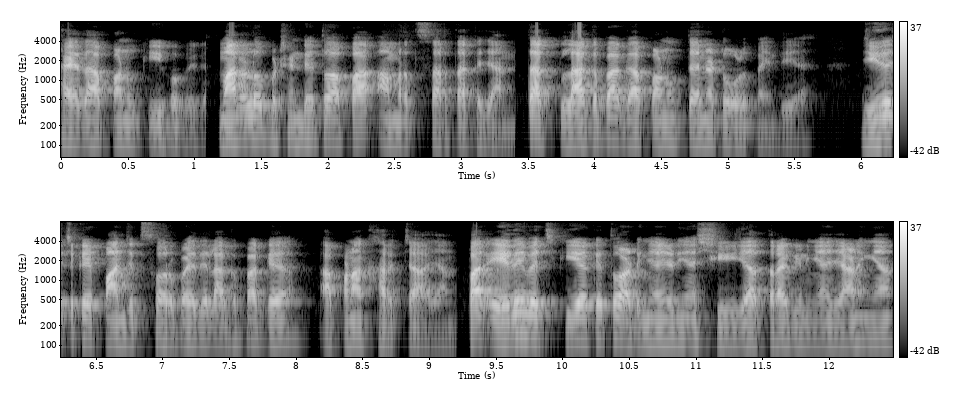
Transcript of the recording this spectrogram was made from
ਫਾਇਦਾ ਆਪਾਂ ਨੂੰ ਕੀ ਹੋਵੇਗਾ। ਮੰਨ ਲਓ ਬਠਿੰਡੇ ਤੋਂ ਆਪਾਂ ਅੰਮ੍ਰਿਤਸਰ ਤੱਕ ਜਾਂਦੇ ਤਾਂ ਲਗਭਗ ਆਪਾਂ ਨੂੰ ਤਿੰਨ ਟੋਲ ਪੈਂਦੇ ਆ। ਜਿਹਦੇ ਚ ਕਿ 500 ਰੁਪਏ ਦੇ ਲਗਭਗ ਆਪਣਾ ਖਰਚਾ ਆ ਜਾਂਦਾ। ਪਰ ਇਹਦੇ ਵਿੱਚ ਕੀ ਆ ਕਿ ਤੁਹਾਡੀਆਂ ਜਿਹੜੀਆਂ ਛੇ ਯਾਤਰਾ ਗਿਣੀਆਂ ਜਾਣਗੀਆਂ,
